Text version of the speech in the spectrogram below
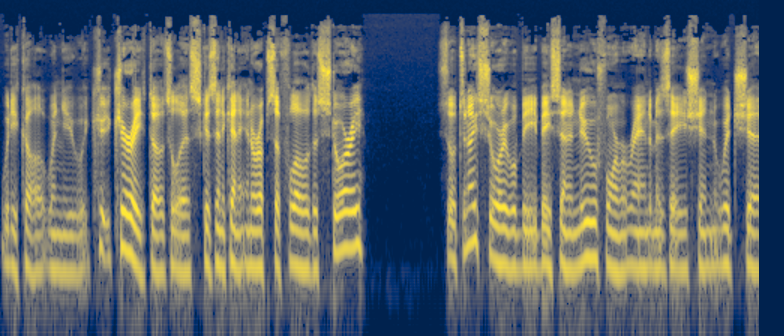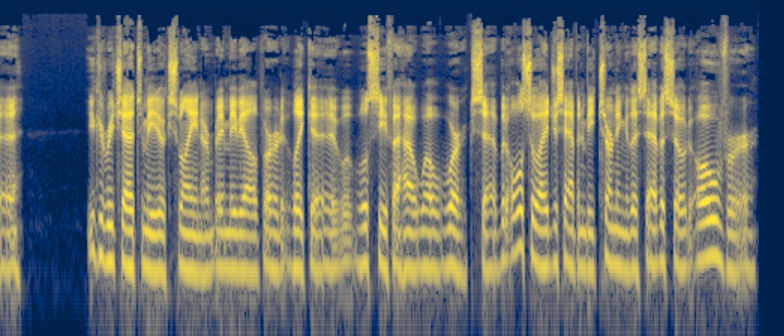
what do you call it when you curate those lists? Because then it kind of interrupts the flow of the story. So tonight's story will be based on a new form of randomization, which uh, you could reach out to me to explain, or maybe I'll, or like, uh, we'll see if how it well works. Uh, but also, I just happen to be turning this episode over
